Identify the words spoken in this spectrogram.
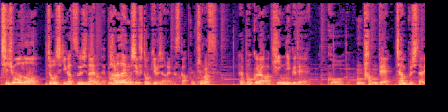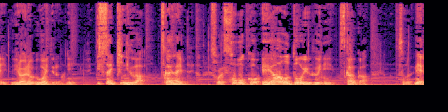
地表の常識が通じないので、パラダイムシフト起きるじゃないですか。起きます。で僕らは筋肉で、こう、うん立って、ジャンプしたり、いろいろ動いてるのに、一切筋肉が使えないみたいな。そうです。ほぼこう、エアーをどういう風に使うか。そのね、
